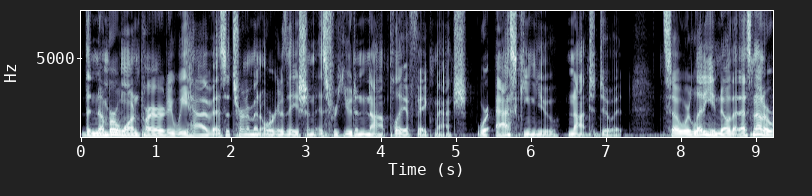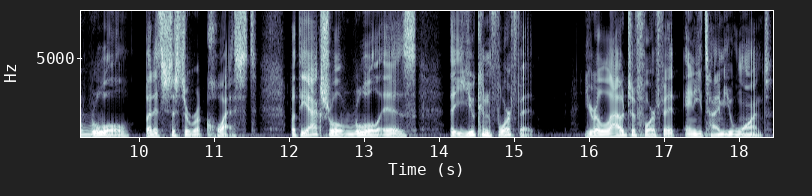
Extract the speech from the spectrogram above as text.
the number one priority we have as a tournament organization is for you to not play a fake match. We're asking you not to do it. So we're letting you know that that's not a rule, but it's just a request. But the actual rule is that you can forfeit. You're allowed to forfeit anytime you want.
